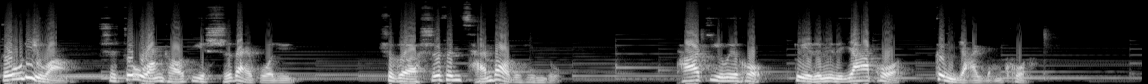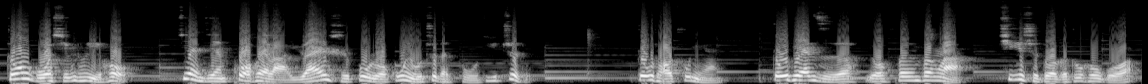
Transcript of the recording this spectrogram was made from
周厉王是周王朝第十代国君，是个十分残暴的君主。他继位后。对人民的压迫更加严酷了。周国形成以后，渐渐破坏了原始部落公有制的土地制度。周朝初年，周天子又分封了七十多个诸侯国，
